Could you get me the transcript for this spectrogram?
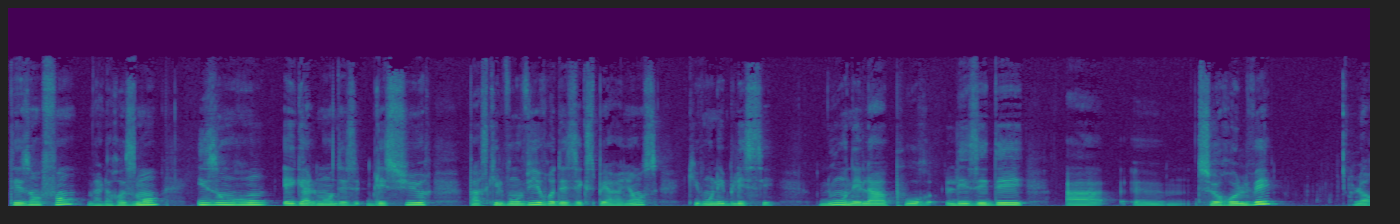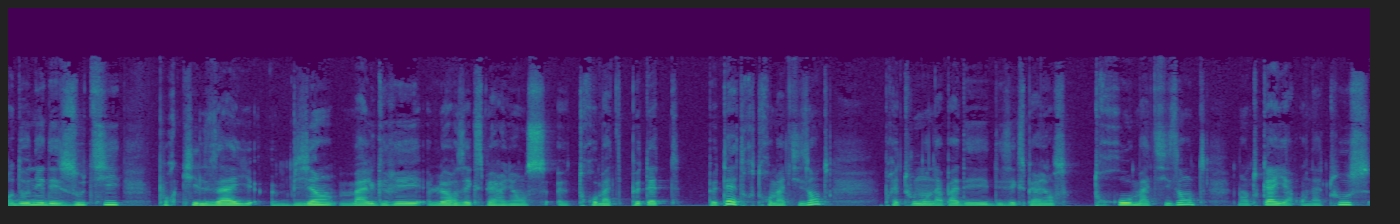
Tes enfants, malheureusement, ils auront également des blessures parce qu'ils vont vivre des expériences qui vont les blesser. Nous, on est là pour les aider à euh, se relever, leur donner des outils pour qu'ils aillent bien malgré leurs expériences euh, peut-être peut-être traumatisantes. Après, tout le monde n'a pas des, expériences traumatisantes, mais en tout cas, y a, on a tous,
